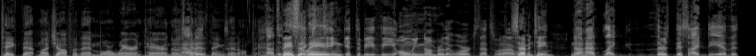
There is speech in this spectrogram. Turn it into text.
take that much off of them? More wear and tear and those How kinds did- of things. I don't think. How so. did basically- 16 get to be the only number that works? That's what I want. 17? No, how, like there's this idea that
